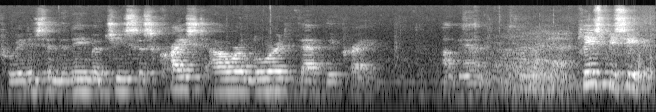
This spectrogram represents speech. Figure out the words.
For it is in the name of Jesus Christ our Lord that we pray. Amen. Amen. Please be seated.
